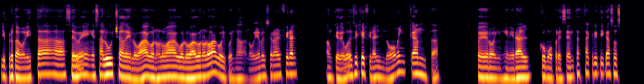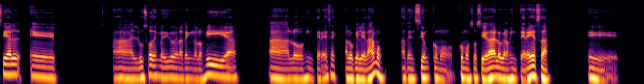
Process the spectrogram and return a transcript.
y el protagonista se ve en esa lucha de lo hago, no lo hago, lo hago, no lo hago y pues nada, no voy a mencionar el final, aunque debo decir que el final no me encanta, pero en general, como presenta esta crítica social eh, al uso desmedido de la tecnología, a los intereses, a lo que le damos atención como, como sociedad, lo que nos interesa, eh,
